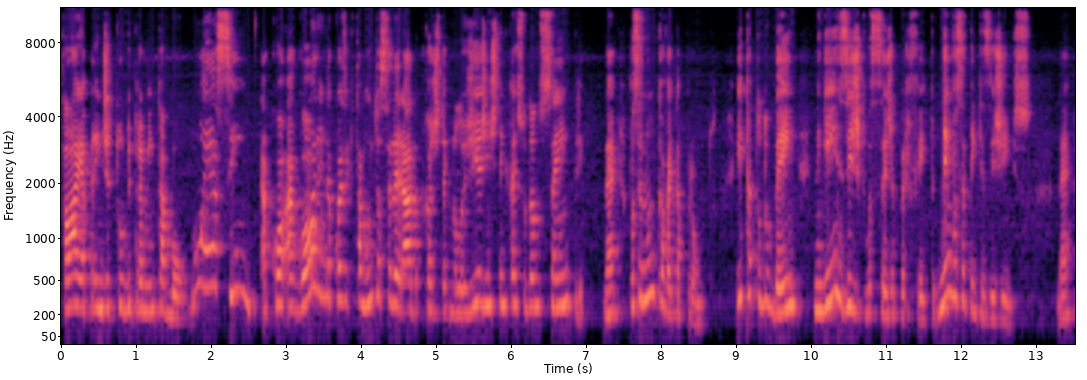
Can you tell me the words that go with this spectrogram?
falar, ai, aprendi tudo e para mim tá bom. Não é assim. Agora, ainda coisa que tá muito acelerada por causa de tecnologia, a gente tem que estar tá estudando sempre, né? Você nunca vai estar tá pronto. E tá tudo bem. Ninguém exige que você seja perfeito. Nem você tem que exigir isso. Né?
